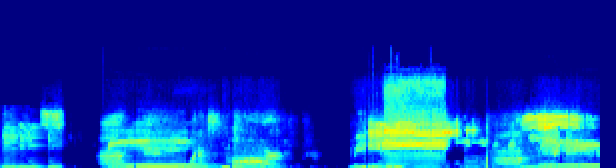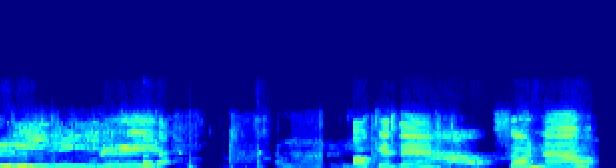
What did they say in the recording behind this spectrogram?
Pig. Okay. Once more. Bee. Okay. Great. Okay then. So now,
